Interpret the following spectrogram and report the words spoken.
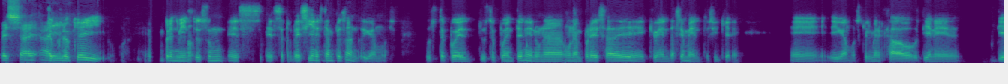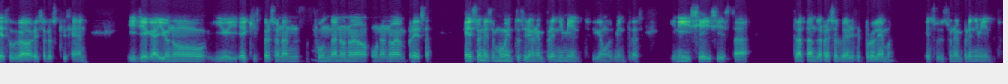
Pues hay, Yo creo que hay emprendimiento es, un, es, es, recién está empezando, digamos. Usted puede, usted puede tener una, una empresa de, que venda cemento si quiere. Eh, digamos que el mercado tiene 10 jugadores o los que sean y llega y uno y X personas fundan una, una nueva empresa. Eso en ese momento sería un emprendimiento, digamos, mientras inicia y si está tratando de resolver ese problema, eso es un emprendimiento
